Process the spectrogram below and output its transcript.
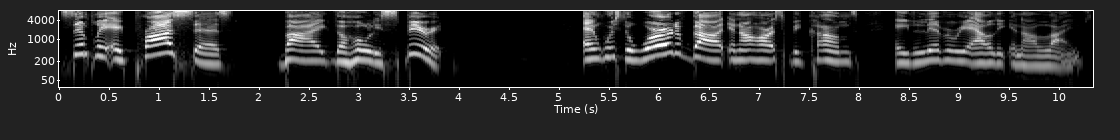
simply a process by the Holy Spirit, in which the Word of God in our hearts becomes a living reality in our lives.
